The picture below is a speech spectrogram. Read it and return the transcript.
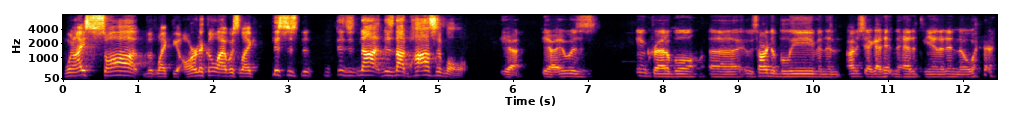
when i saw the like the article i was like this is the this is not this is not possible yeah yeah it was incredible uh, it was hard to believe and then obviously i got hit in the head at the end i didn't know where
